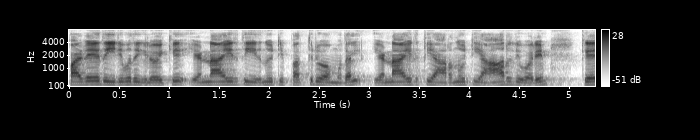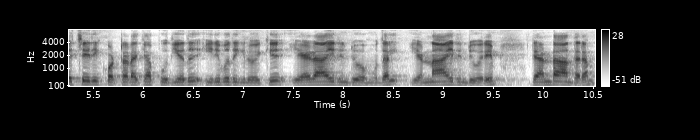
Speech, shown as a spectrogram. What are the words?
പഴയത് ഇരുപത് കിലോയ്ക്ക് എണ്ണായിരത്തി ഇരുന്നൂറ്റി പത്ത് രൂപ മുതൽ എണ്ണായിരത്തി അറുന്നൂറ്റി ആറ് രൂപ വരെയും കേച്ചേരി കൊട്ടടയ്ക്ക പുതിയത് ഇരുപത് കിലോയ്ക്ക് ഏഴായിരം രൂപ മുതൽ എണ്ണായിരം രൂപ വരെയും രണ്ടാം തരം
